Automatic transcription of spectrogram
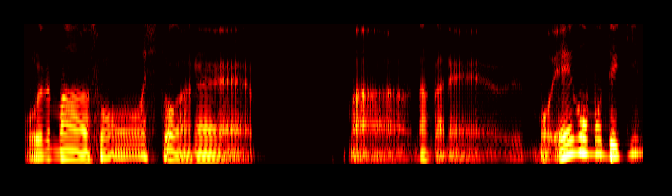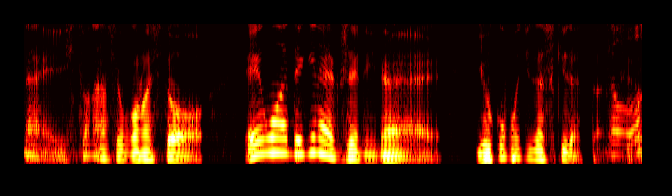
俺でまあその人がねまあなんかねもう英語もできない人なんですよこの人。英語はできないくせにね横文字が好きだったんですよ。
